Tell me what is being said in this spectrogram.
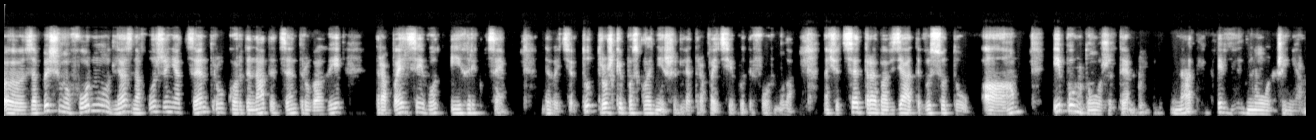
е, запишемо формулу для знаходження центру, координати центру ваги трапеції от YC. Дивіться, тут трошки поскладніше для трапеції буде формула. Значить, це треба взяти висоту А і помножити на таке відношення.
